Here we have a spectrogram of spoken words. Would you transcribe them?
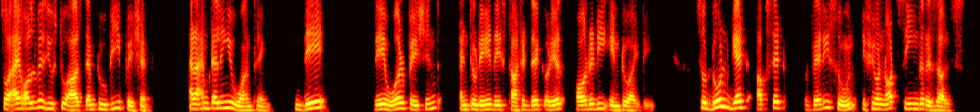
so I always used to ask them to be patient. And I'm telling you one thing, they they were patient and today they started their career already into IT. So don't get upset very soon if you are not seeing the results.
